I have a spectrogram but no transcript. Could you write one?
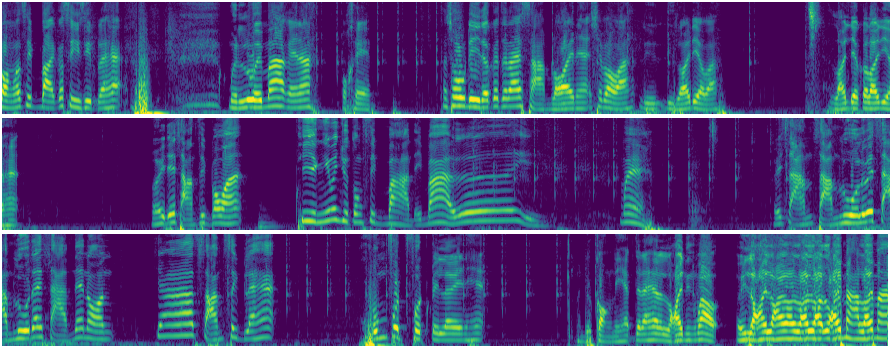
กล่องละสิบบาทก็สี่สิบแล้วฮะเหมือนรวยมากเลยนะโอเค ถ้าโชคดีเราก็จะได้สามร้อยนะฮะใช่ป่าวะหรือหรือร้อยเดียววะร้อยเดียวก็ร้อยเดียวฮะเฮ้ยได้สามสิบป่าวะ ที่อย่างงี้มันอยู่ตรงสิบบาทไอ้บ้าเอ้ยแม่เฮ้สามสามรัวเลยเว้สามรัวได้สามแน่นอนย่าสามสิบแล้วฮะคุ้มฝุดฝุดๆไปเลยนะฮะมาดูกล่องนี้ครับจะได้ร้อยหนึ่งเปล่าเอ้ยร้อยร้อยร้อยร้อยร้อยมาร้อยมา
